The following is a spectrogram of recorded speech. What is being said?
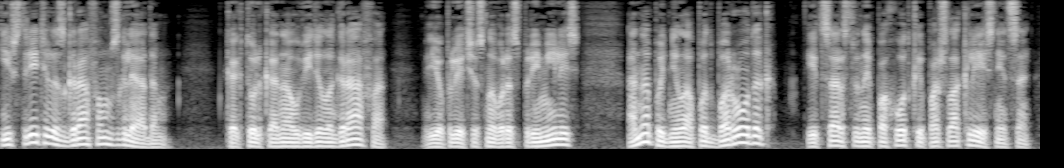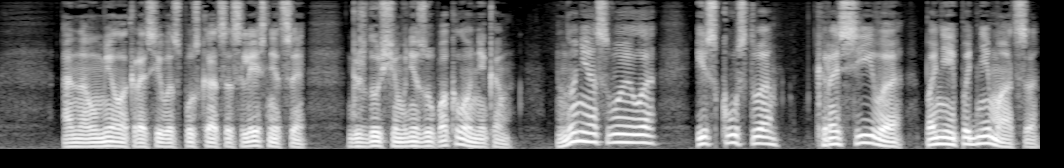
и встретилась с графом взглядом. Как только она увидела графа, ее плечи снова распрямились, она подняла подбородок и царственной походкой пошла к лестнице. Она умела красиво спускаться с лестницы к ждущим внизу поклонникам, но не освоила искусство красиво по ней подниматься.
